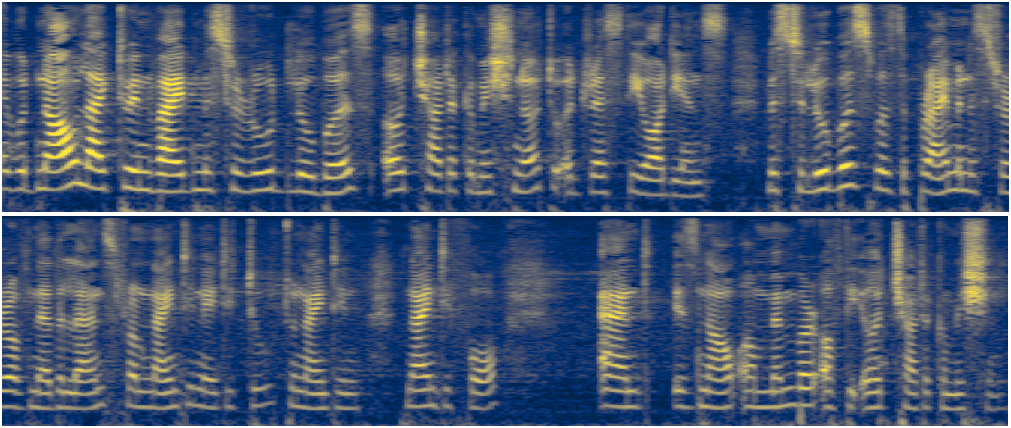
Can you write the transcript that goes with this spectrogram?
I would now like to invite Mr. Ruud Lubbers, Earth Charter Commissioner, to address the audience. Mr. Lubbers was the Prime Minister of Netherlands from 1982 to 1994 and is now a member of the Earth Charter Commission.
